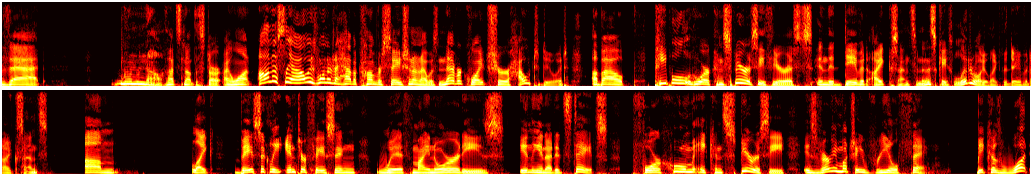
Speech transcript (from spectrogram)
that no, that's not the start I want. Honestly, I always wanted to have a conversation, and I was never quite sure how to do it, about people who are conspiracy theorists in the David Icke sense, and in this case, literally like the David Icke sense. Um, like basically interfacing with minorities in the United States for whom a conspiracy is very much a real thing. Because what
